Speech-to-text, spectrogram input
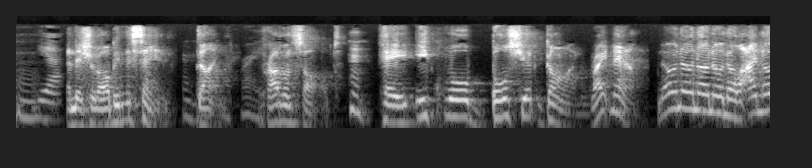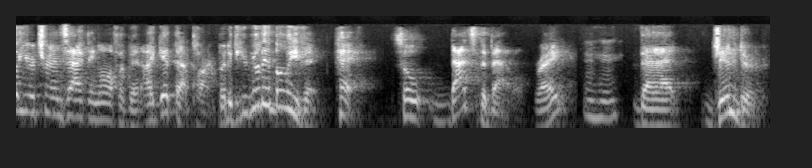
mm. Yeah. and they should all be the same. Mm-hmm. Done. Right. Problem solved. hey, equal bullshit gone right now. No, no, no, no, no. I know you're transacting off of it. I get that part. But if you really believe it, hey, so that's the battle, right? hmm That gender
